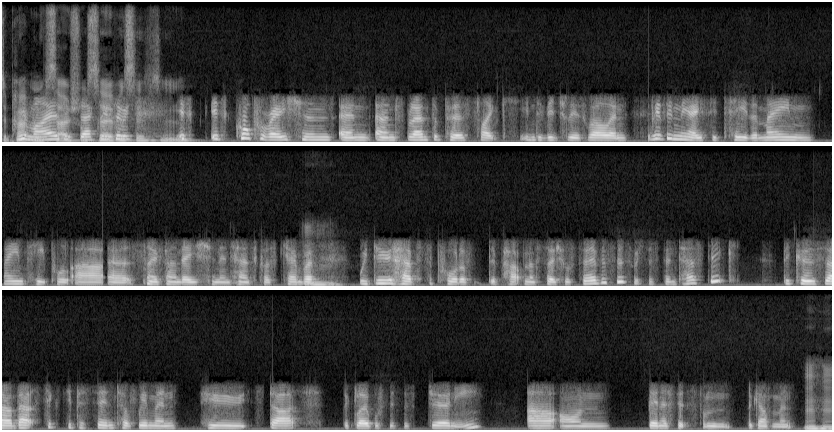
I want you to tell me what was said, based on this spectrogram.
Department of Social exactly. Services. So it's, it's corporations and, and philanthropists, like individually as well. And within the ACT, the main main people are uh, Snow Foundation and Hands Across Canberra. Mm. We do have support of Department of Social Services, which is fantastic, because uh, about 60% of women who start the Global Sisters journey are on benefits from the government. Mm-hmm.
